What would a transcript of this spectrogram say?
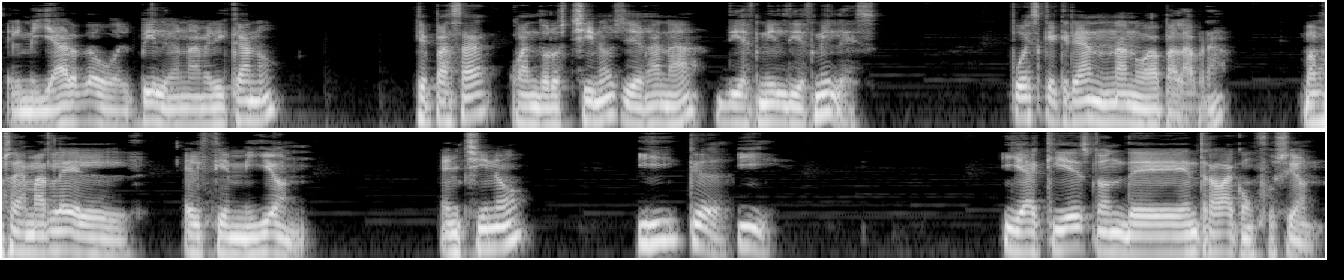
el millardo o el billion americano, ¿qué pasa cuando los chinos llegan a 10.000 diez miles? Pues que crean una nueva palabra. Vamos a llamarle el, el millón. En chino, y y. Y aquí es donde entra la confusión.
